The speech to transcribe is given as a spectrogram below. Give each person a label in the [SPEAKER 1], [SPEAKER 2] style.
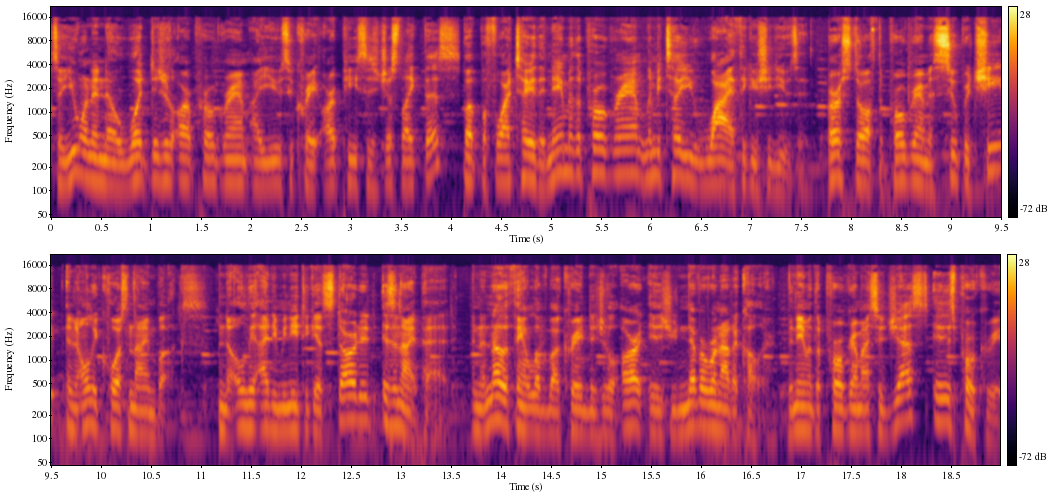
[SPEAKER 1] So you want to know what digital art program I use to create art pieces just like this? But before I tell you the name of the program, let me tell you why I think you should use it. First off, the program is super cheap and it only costs 9 bucks. And the only item you need to get started is an iPad. And another thing I love about creating digital art is you never run out of color. The name of the program I suggest is Procreate.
